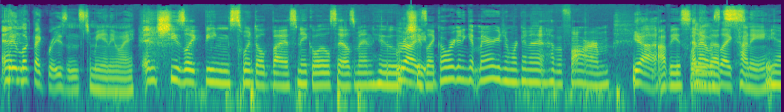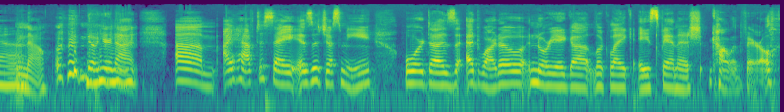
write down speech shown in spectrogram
they And- look like raisins to me anyway. And she's like being swindled by a snake oil salesman who Right. she's like, "Oh, we're gonna get married and we're gonna have a farm." Yeah, Obviously, And I was like, honey, yeah. no, no, you're not. Um, I have to say, is it just me, or does Eduardo Noriega look like a Spanish Colin Farrell?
